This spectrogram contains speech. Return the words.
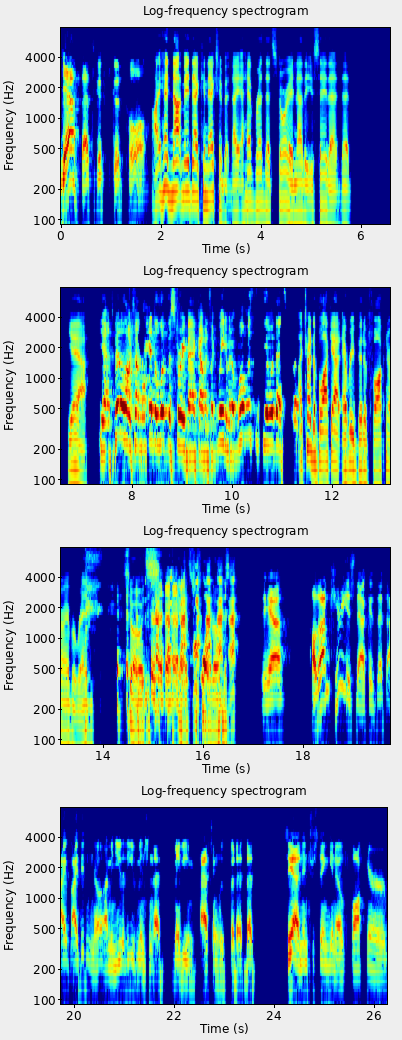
Yeah, that's good. Good pull. I had not made that connection, but I I have read that story, and now that you say that, that yeah, Yeah, it's been a long time. I had to look the story back up. It's like, wait a minute, what was the deal with that story? I tried to block out every bit of Faulkner I ever read, so it's you know, it's just one of those. Yeah. Although I'm curious now because that's I I didn't know. I mean, you I think you've mentioned that maybe in passing, Luke, but that, that so yeah, an interesting you know Faulkner,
